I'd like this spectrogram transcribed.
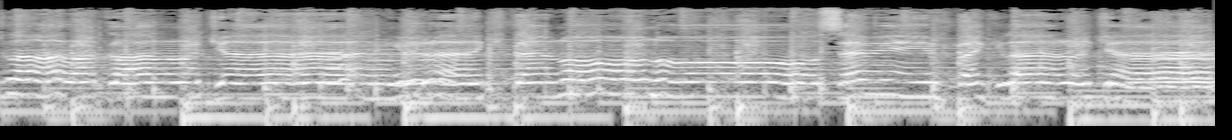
yaşlar akarken Yürekten onu sevip beklerken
